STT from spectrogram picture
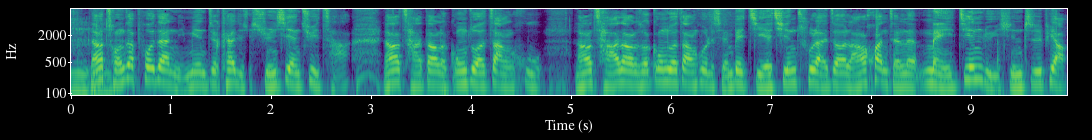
嗯、然后从这破绽里面就开始循线去查，然后查到了工作账户，然后查到了说工作账户的钱被结清出来之后，然后换成了美金旅行支票。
